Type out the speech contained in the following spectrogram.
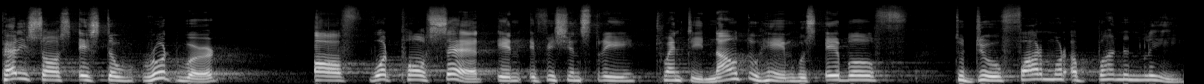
Perissos is the root word of what Paul said in Ephesians 3:20. Now to him who's able to do far more abundantly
